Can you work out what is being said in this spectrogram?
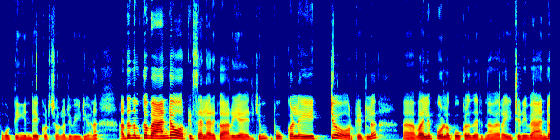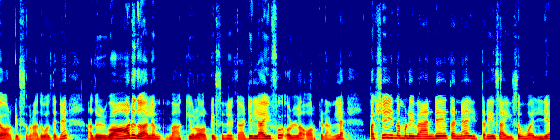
പോട്ടിങ്ങിന്റെ കുറിച്ചുള്ളൊരു വീഡിയോ ആണ്. അത് നമുക്ക് വാൻഡ ഓർക്കിഡ്സ് എല്ലാവർക്കും അറിയായിരിക്കും. പൂക്കളിൽ ഏറ്റവും ഓർക്കിഡിൽ വലിപ്പമുള്ള പൂക്കൾ തരുന്ന വെറൈറ്റിയാണ് ഈ വാൻഡ ഓർക്കിഡ്സ് അതുപോലെ തന്നെ അത് ഒരുപാട് കാലം ബാക്കിയുള്ള ഓർക്കിഡ്സിനെക്കാട്ടി ലൈഫ് ഉള്ള ഓർക്കിഡാണ് അല്ലേ? പക്ഷേ നമ്മുടെ ഈ വാൻഡെ തന്നെ ഇത്രയും സൈസും വലിയ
